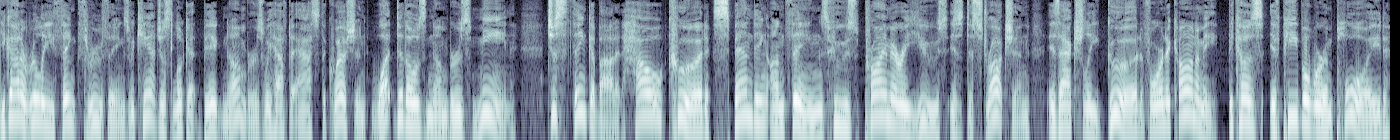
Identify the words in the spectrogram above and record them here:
you got to really think through things. We can't just look at big numbers. We have to ask the question what do those numbers mean? Just think about it. How could spending on things whose primary use is destruction is actually good for an economy? Because if people were employed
